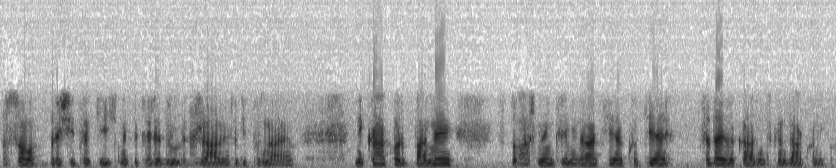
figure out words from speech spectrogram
To so rešitve, ki jih nekatere druge države tudi poznajo. Nikakor pa ne splošna inkriminacija, kot je sedaj v kazenskem zakoniku.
